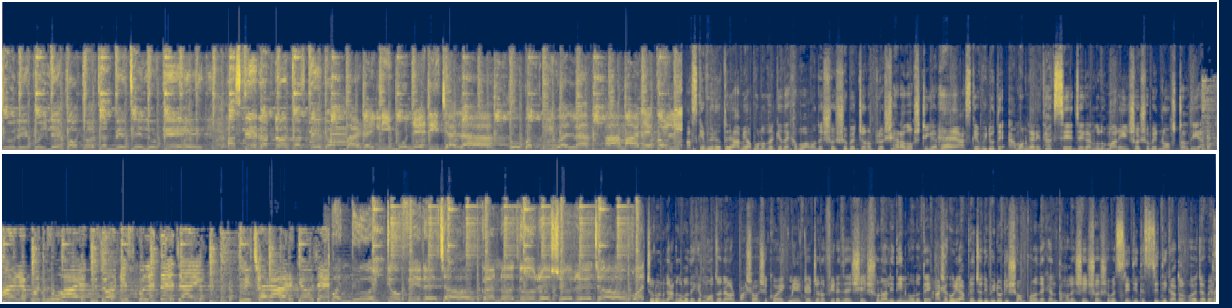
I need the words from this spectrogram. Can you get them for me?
জোরে কইলে কথা জানবে যে লোকে। আজকে রাতটা থাকতে দাও বাড়াইলি মনেরই জ্বালা। ও বাবরিওয়ালা আমারে কইলি আজকে ভিডিওতে আমি আপনাদেরকে দেখাবো আমাদের শৈশবের জনপ্রিয় সেরা দশটি গান। হ্যাঁ আজকে ভিডিওতে এমন গানই থাকছে যে গানগুলো মানেই শৈশবের নস্টাল দিয়া চলুন গানগুলো দেখে মজা নেওয়ার পাশাপাশি কয়েক মিনিটের জন্য ফিরে যায় সেই সোনালি দিনগুলোতে। আশা করি আপনি যদি ভিডিওটি সম্পূর্ণ দেখেন তাহলে সেই শৈশবের স্মৃতিতে স্মৃতিকাতর হয়ে যাবেন।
